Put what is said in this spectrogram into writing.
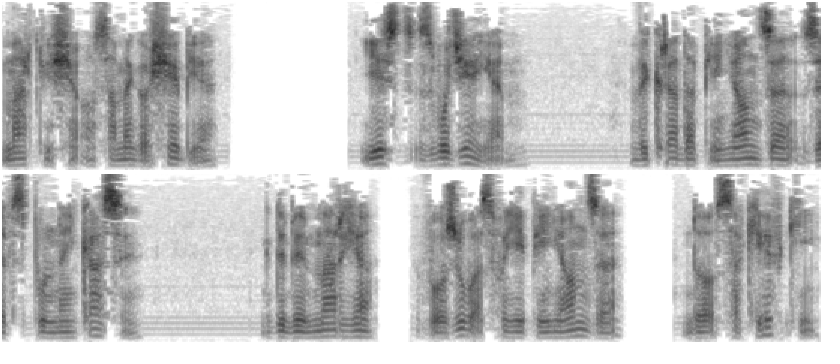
Martwi się o samego siebie. Jest złodziejem. Wykrada pieniądze ze wspólnej kasy. Gdyby Maria włożyła swoje pieniądze do sakiewki,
